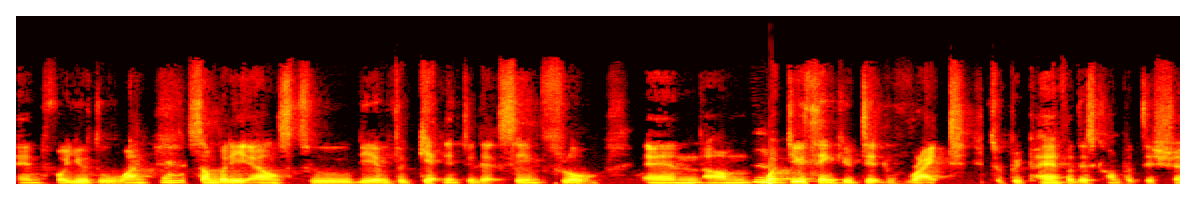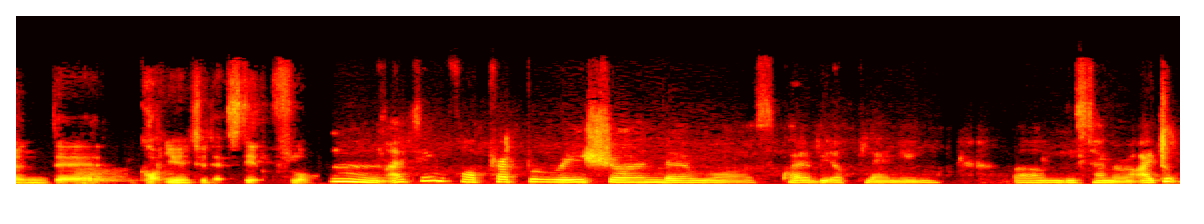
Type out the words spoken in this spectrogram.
And for you to want yeah. somebody else to be able to get into that same flow. And um, mm. what do you think you did right to prepare for this competition that got you into that state of flow? Mm, I think for preparation, there was quite a bit of planning um, this time around. I took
